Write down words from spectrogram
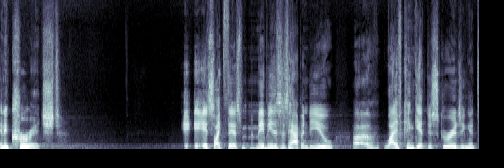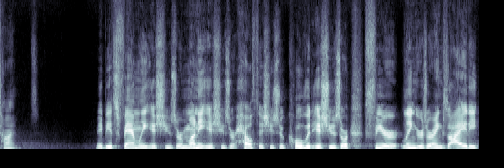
and encouraged. It's like this. Maybe this has happened to you. Uh, life can get discouraging at times. Maybe it's family issues or money issues or health issues or COVID issues or fear lingers or anxiety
